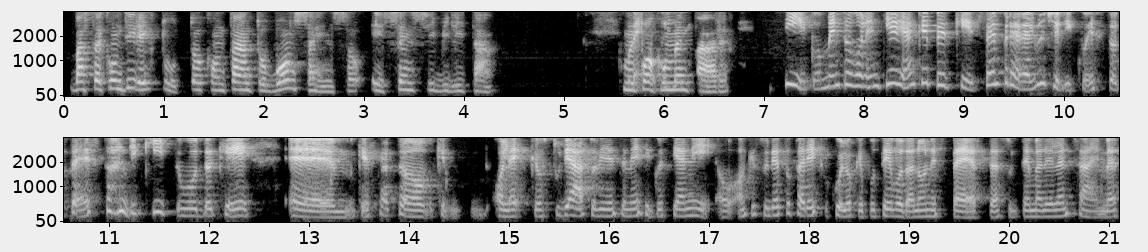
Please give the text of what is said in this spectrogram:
Basta condire il tutto con tanto buon senso e sensibilità. Come Beh, può commentare? Sì, commento volentieri anche perché sempre alla luce di questo testo di Keatwood che, eh, che, è stato, che ho, che ho studiato evidentemente in questi anni, ho anche studiato parecchio quello che potevo da non esperta sul tema dell'Alzheimer,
